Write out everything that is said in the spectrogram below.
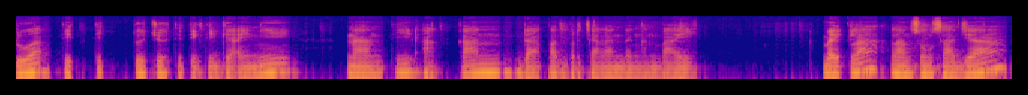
2.7.3 ini nanti akan dapat berjalan dengan baik. Baiklah, langsung saja.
